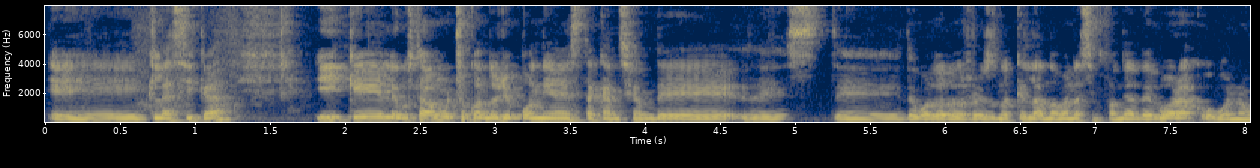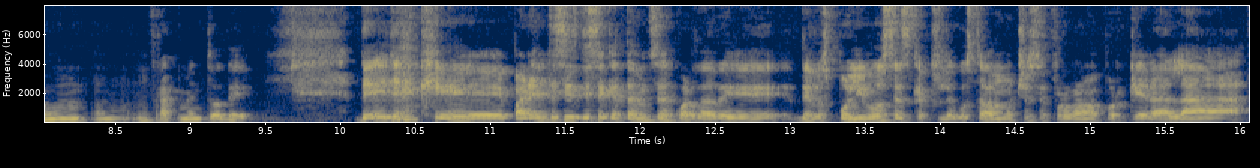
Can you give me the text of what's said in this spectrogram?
eh, clásica, y que le gustaba mucho cuando yo ponía esta canción de, de, este, de Waldo de los Ríos, ¿no? que es la novena sinfonía de Borac, o bueno, un fragmento de, de ella que, paréntesis, dice que también se acuerda de, de los polivoces, que pues le gustaba mucho ese programa porque era la,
